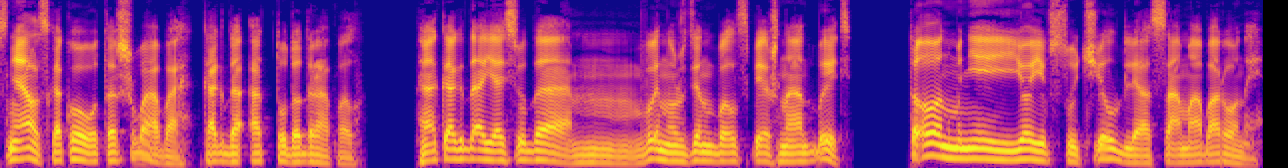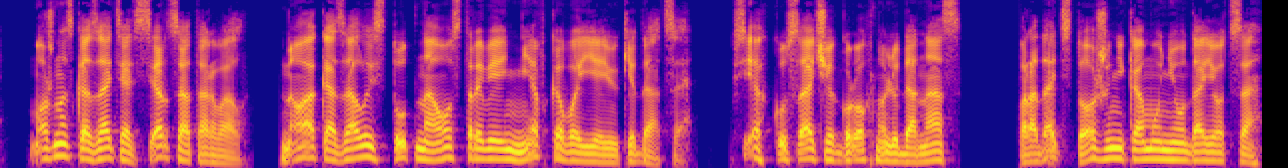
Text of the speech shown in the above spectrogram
Снял с какого-то шваба, когда оттуда драпал. А когда я сюда м, вынужден был спешно отбыть, то он мне ее и всучил для самообороны. Можно сказать, от сердца оторвал. Но оказалось, тут на острове не в кого ею кидаться. Всех кусачих грохнули до нас. Продать тоже никому не удается.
